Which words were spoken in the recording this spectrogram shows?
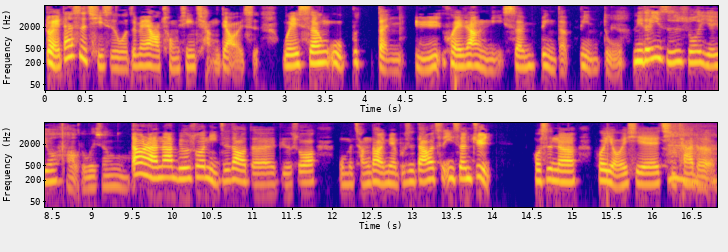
对，但是其实我这边要重新强调一次，微生物不等于会让你生病的病毒。你的意思是说，也有好的微生物吗？当然啦、啊，比如说你知道的，比如说我们肠道里面不是大家会吃益生菌，或是呢会有一些其他的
